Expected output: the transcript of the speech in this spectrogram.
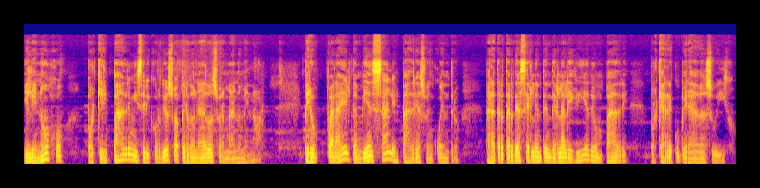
el enojo, porque el Padre misericordioso ha perdonado a su hermano menor. Pero para él también sale el Padre a su encuentro, para tratar de hacerle entender la alegría de un Padre, porque ha recuperado a su hijo.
